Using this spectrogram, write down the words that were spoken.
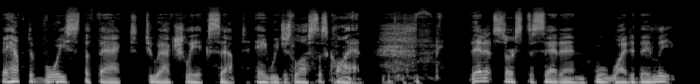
they have to voice the fact to actually accept, hey, we just lost this client. Then it starts to set in. Well, why did they leave?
